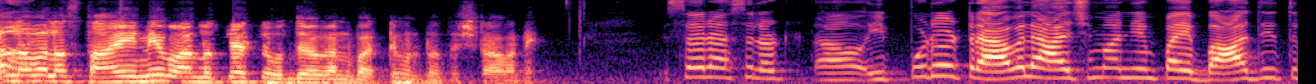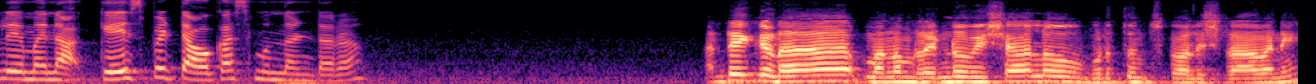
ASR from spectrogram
అసలు వాళ్ళ స్థాయిని వాళ్ళు చేసే ఉద్యోగాన్ని బట్టి ఉంటుంది శ్రావణి. సార్ అసలు ఇప్పుడు ట్రావెల్ యాజమాన్యంపై బాధితులు ఏమైనా కేసు పెట్టే అవకాశం ఉందంటారా? అంటే ఇక్కడ మనం రెండు విషయాలు గుర్తుంచుకోవాలి శ్రావణి.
